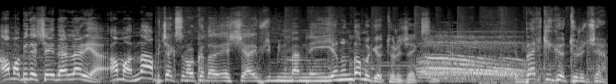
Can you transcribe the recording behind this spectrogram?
Ama bir de şey derler ya ama ne yapacaksın o kadar eşyayı bilmem neyi yanında mı götüreceksin? E, Belki götüreceğim.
